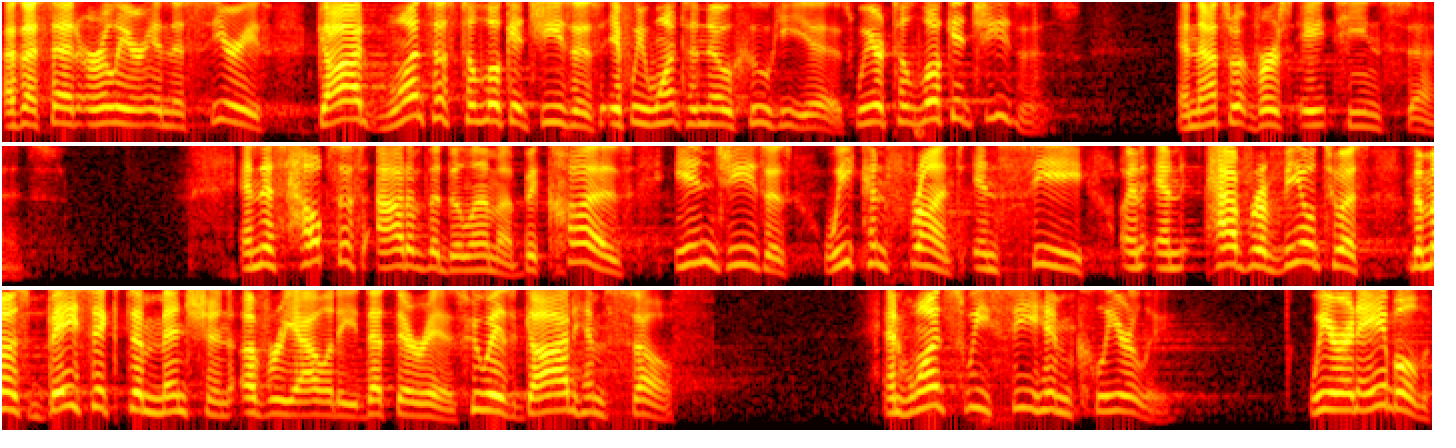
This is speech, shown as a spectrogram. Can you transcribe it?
As I said earlier in this series, God wants us to look at Jesus if we want to know who he is. We are to look at Jesus. And that's what verse 18 says. And this helps us out of the dilemma because in Jesus we confront and see and, and, have revealed to us the most basic dimension of reality that there is, who is God Himself. And once we see Him clearly, we are enabled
